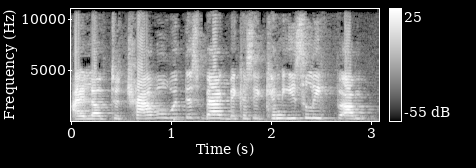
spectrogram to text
I love to travel with this bag because it can easily um,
